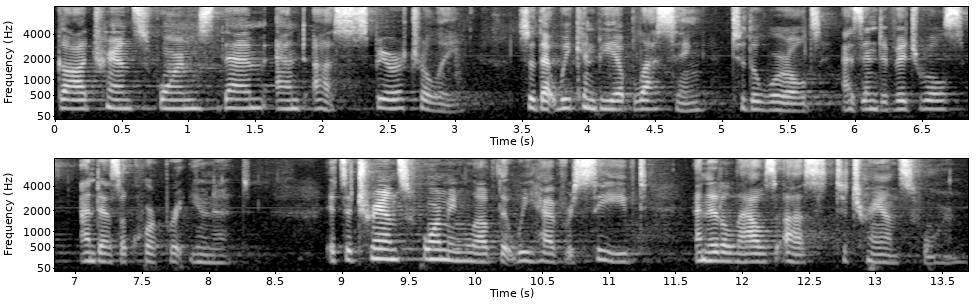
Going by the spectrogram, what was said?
God transforms them and us spiritually so that we can be a blessing to the world as individuals and as a corporate unit. It's a transforming love that we have received, and it allows us to transform.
